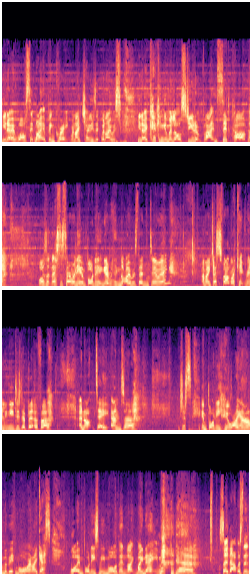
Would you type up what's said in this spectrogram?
you know, whilst it might have been great when I chose it when I was, you know, cooking in my little student flat in Sidcup, wasn't necessarily embodying everything that I was then doing. And I just felt like it really needed a bit of a an update and uh, just embody who I am a bit more. And I guess what embodies me more than like my name. Yeah. So that was the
